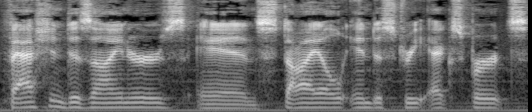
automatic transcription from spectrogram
fashion designers and style industry experts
